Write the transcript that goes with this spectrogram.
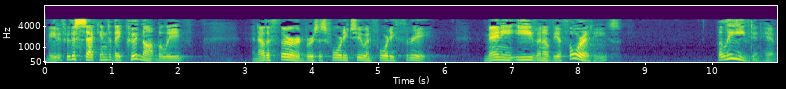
Made it through the second. They could not believe. And now the third, verses 42 and 43. Many even of the authorities believed in him.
